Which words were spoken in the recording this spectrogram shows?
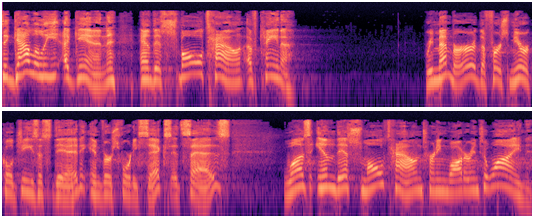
to Galilee again and this small town of Cana. Remember the first miracle Jesus did in verse 46, it says, was in this small town turning water into wine.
